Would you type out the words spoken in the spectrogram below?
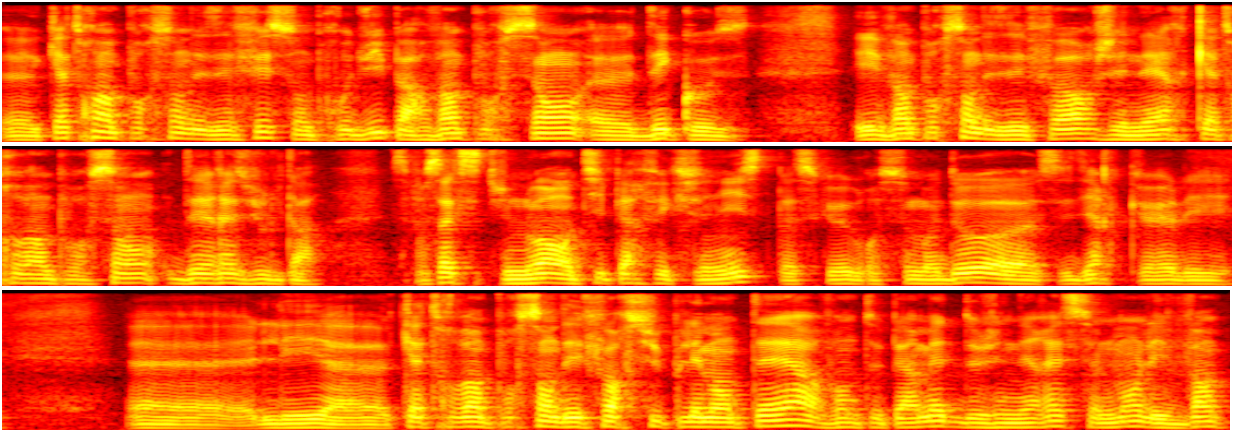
80% euh, des effets sont produits par 20% des causes. Et 20% des efforts génèrent 80% des résultats. C'est pour ça que c'est une loi anti-perfectionniste, parce que grosso modo, c'est dire que les, euh, les 80% euh, d'efforts supplémentaires vont te permettre de générer seulement les 20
